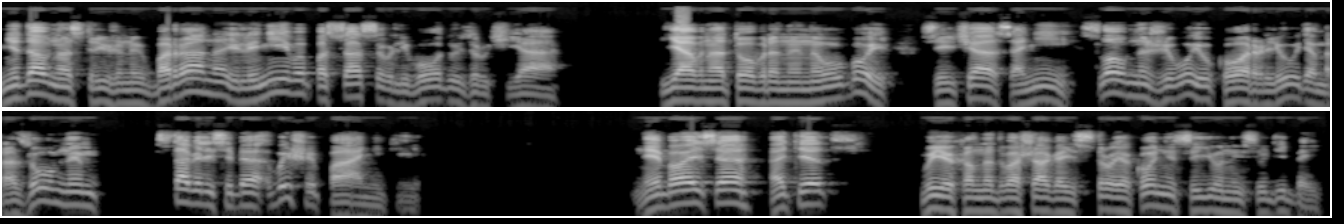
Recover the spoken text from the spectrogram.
недавно остриженных барана и лениво посасывали воду из ручья. Явно отобранные на убой, сейчас они, словно живой укор людям разумным, ставили себя выше паники. «Не бойся, отец!» — выехал на два шага из строя конницы юный судебей.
